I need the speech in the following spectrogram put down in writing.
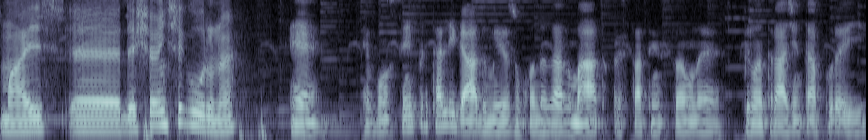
mas é, deixa inseguro, né? É, é bom sempre estar tá ligado mesmo quando andar no mato, prestar atenção, né? Pilantragem tá por aí.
